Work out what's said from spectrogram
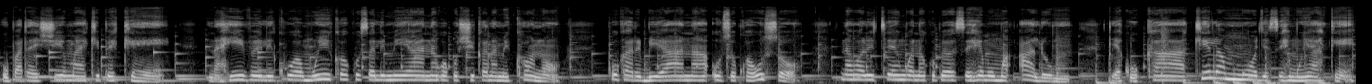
hupata heshima ya kipekee na hivyo ilikuwa mwiko kusalimiana kwa kushikana mikono, kukaribiana uso kwa uso, na walitengwa na kupewa sehemu maalum ya kukaa kila mmoja sehemu yake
